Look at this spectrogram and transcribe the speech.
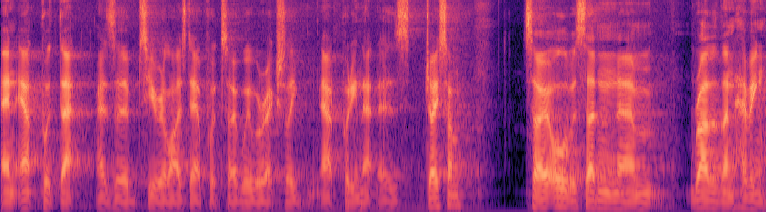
and output that as a serialized output. So we were actually outputting that as JSON. So all of a sudden, um, rather than having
